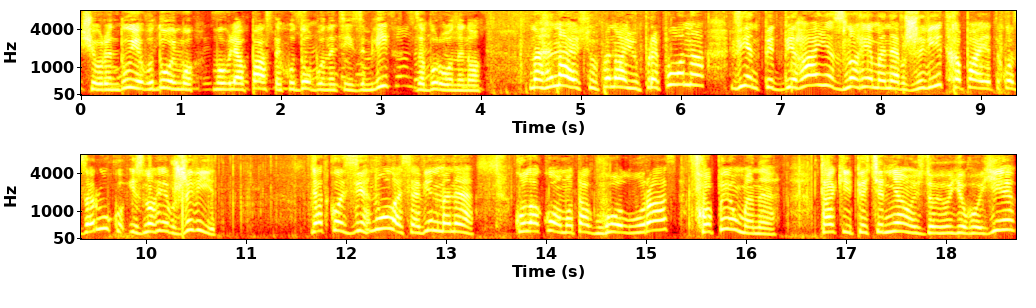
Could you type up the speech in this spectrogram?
що орендує водойму. Мовляв, пасти худобу на цій землі заборонено. Нагинаюсь, впинаю припона, він підбігає, з ноги мене в живіт, хапає тако за руку і з ноги в живіт. Я тако зігнулася, він мене кулаком отак в голову раз, вхопив мене, так і п'ятірня ось до його є.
